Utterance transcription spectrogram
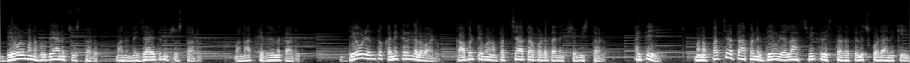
దేవుడు మన హృదయాన్ని చూస్తాడు మన నిజాయితీని చూస్తాడు మన క్రియలను కాదు. దేవుడు ఎంతో కనికరం గలవాడు కాబట్టి మనం పశ్చాత్తాపడితే క్షమిస్తాడు. అయితే మన పశ్చాత్తాపాన్ని దేవుడు ఎలా స్వీకరిస్తాడో తెలుసుకోవడానికి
